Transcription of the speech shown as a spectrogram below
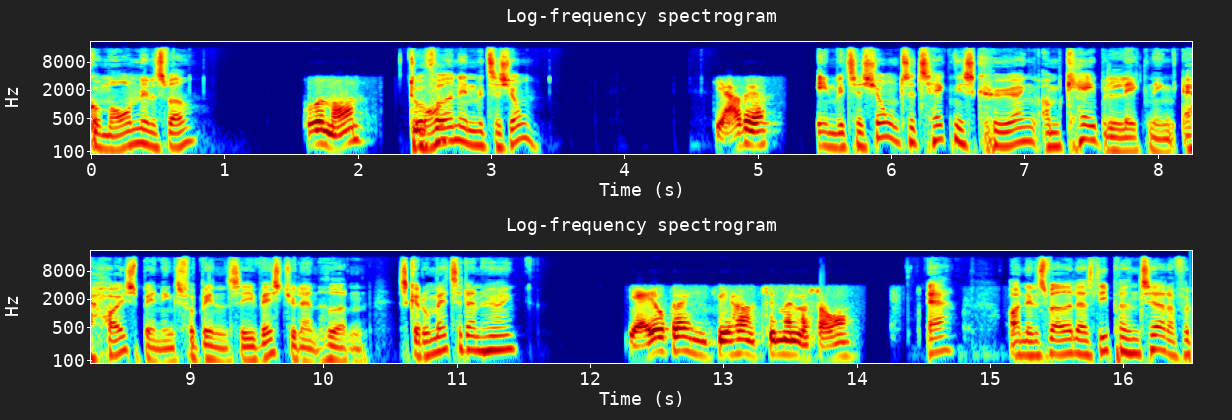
Godmorgen, Niels Vad. Godmorgen. Du har fået en invitation. Det har vi, Invitation til teknisk høring om kabellægning af højspændingsforbindelse i Vestjylland hedder den. Skal du med til den høring? Ja, det er jo planen. Vi har tilmeldt os over. Ja, og Niels Vade, lad os lige præsentere dig for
